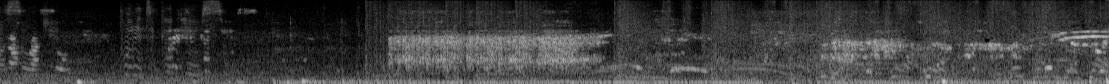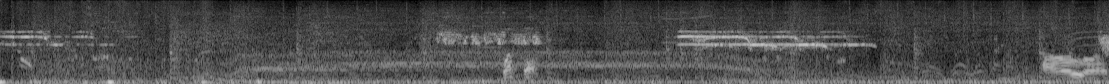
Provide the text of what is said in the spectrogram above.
Put it to good use. What the? Oh lord.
